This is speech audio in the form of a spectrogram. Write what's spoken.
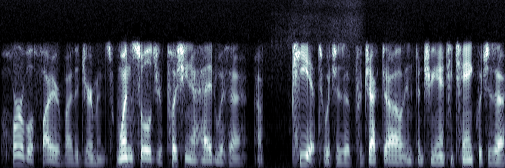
horrible fire by the Germans. One soldier pushing ahead with a, a Piat, which is a projectile infantry anti-tank, which is a,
